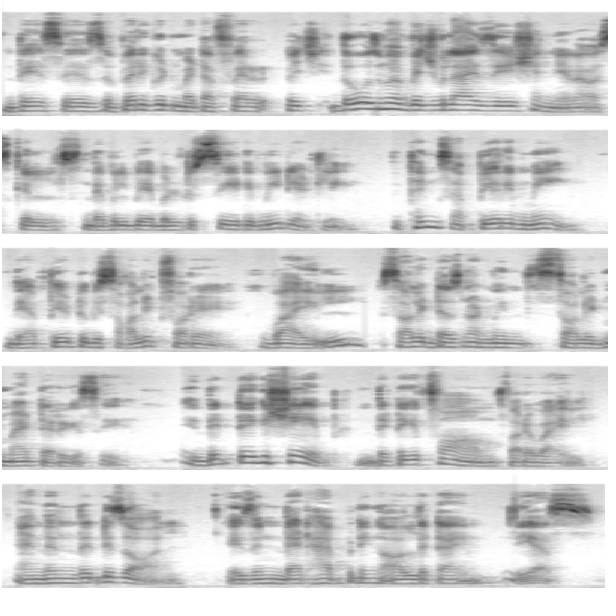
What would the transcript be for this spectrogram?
This is a very good metaphor which those who have visualization you know skills they will be able to see it immediately. The things appear in me. They appear to be solid for a while. Solid does not mean solid matter, you see. They take a shape, they take a form for a while, and then they dissolve. Isn't that happening all the time? Yes.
